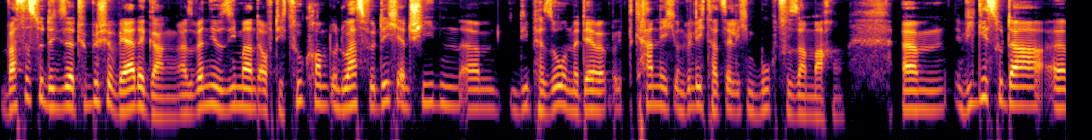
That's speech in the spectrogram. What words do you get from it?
was ist so dieser typische Werdegang? Also wenn jemand auf dich zukommt und du hast für dich entschieden, ähm, die Person, mit der kann ich und will ich tatsächlich ein Buch zusammen machen. Ähm, wie gehst du da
